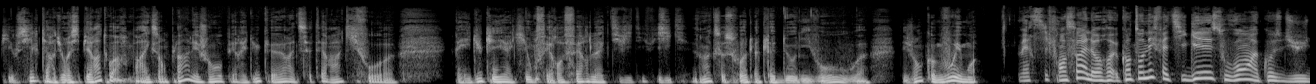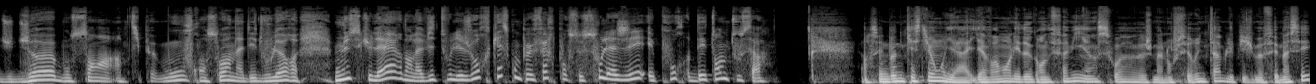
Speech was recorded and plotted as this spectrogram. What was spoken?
puis aussi le cardio-respiratoire par exemple, hein, les gens opérés du cœur, etc., qu'il faut euh, rééduquer, à qui on fait refaire de l'activité physique, hein, que ce soit de l'athlète de haut niveau ou des gens comme vous et moi. Merci François. Alors, quand on est fatigué, souvent à cause du, du, job, on se sent un petit peu mou. François, on a des douleurs musculaires dans la vie de tous les jours. Qu'est-ce qu'on peut faire pour se soulager et pour détendre tout ça alors c'est une bonne question. Il y a, il y a vraiment les deux grandes familles. Hein. Soit euh, je m'allonge sur une table et puis je me fais masser,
